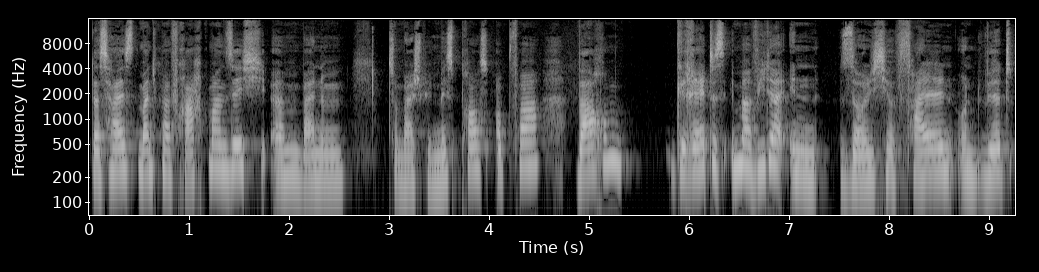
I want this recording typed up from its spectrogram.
Das heißt, manchmal fragt man sich ähm, bei einem zum Beispiel Missbrauchsopfer, warum gerät es immer wieder in solche Fallen und wird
